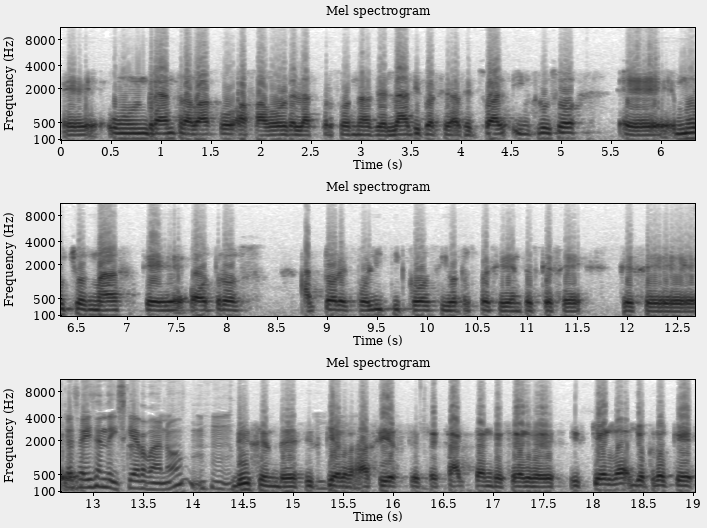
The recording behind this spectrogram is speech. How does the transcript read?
eh, un gran trabajo a favor de las personas de la diversidad sexual, incluso eh, muchos más que otros actores políticos y otros presidentes que se que se se dicen de izquierda, ¿no? Dicen de izquierda, así es que se jactan de ser de izquierda. Yo creo que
